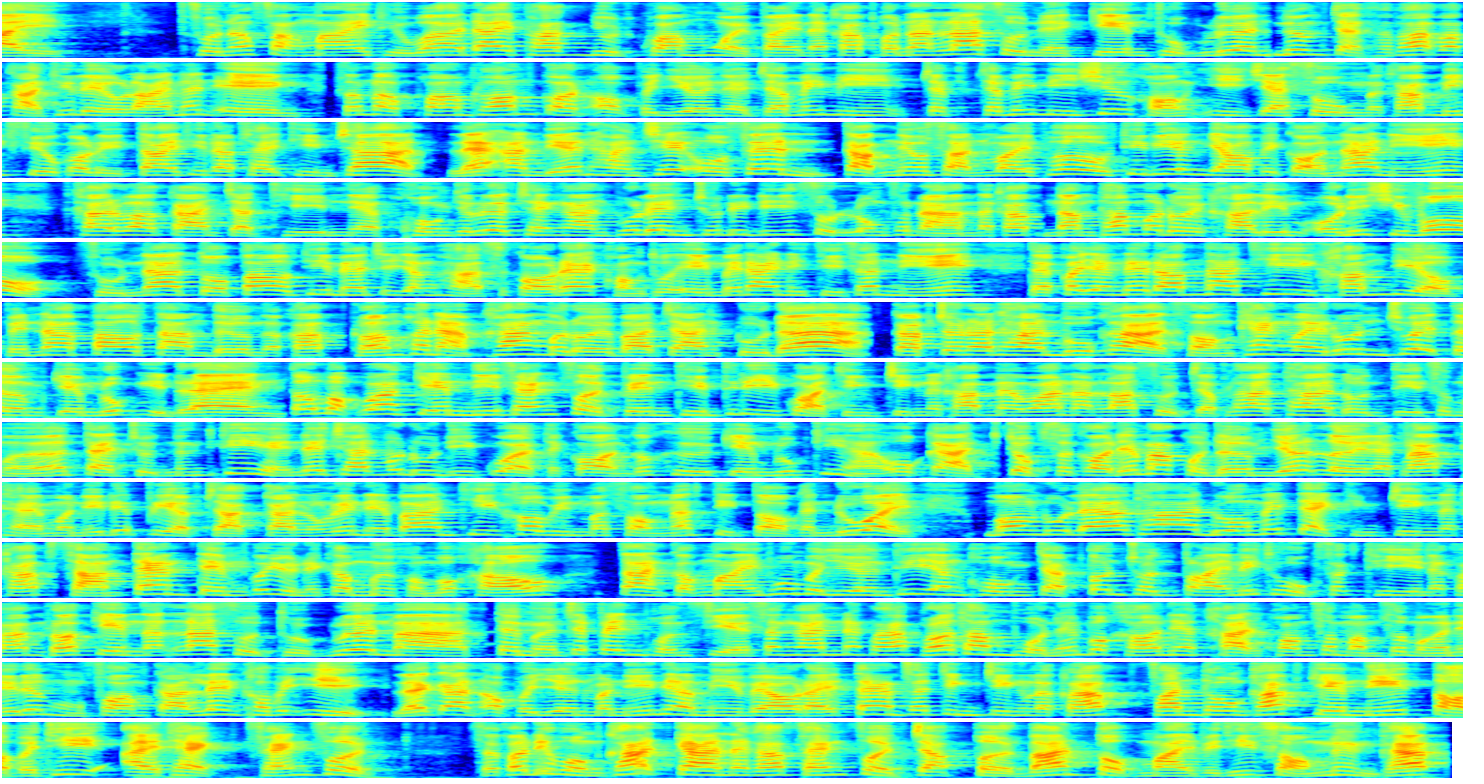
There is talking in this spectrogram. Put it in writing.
ส่วนทางฝั่งไม้ถือว่าได้พักหยุดความห่วยไปนะครับเพราะนัดล่าสุดเนี่ยเกมถูกเลื่อนเนื่องจากสภาพอากาศที่เลวร้ายนั่นเองสำหรับความพร้อมก่อนออกไปเยือนเนี่ยจะไม่มีจะจะไม่มีชื่อของอีแจซุงนะครับมิดฟิลด์เกาหลีใต้ที่รับใช้ทีมชาติ และอันเดียนฮันเชโอเซนกับเนลสันไวเพิลที่เลี่ยงยาวไปก่อนหน้านี้ คาดว่าการจัดทีมเนี่ยคงจะเลือกใช้งานผู้เล่นชุดที่ดีที่สุดลงสนามนะครับนำทัพมาโดยคาริมโอนิชิโวศูนย์หน้าตัวเป้าที่แม้จะยังหาสกอร์แรกของตัวเองไม่ได้ในซีซั่นนี้ แต่ก็ยังได้รับหน้าที่ค้ำเดี่ยวเป็นหน้าเป้าตามเดิมนะครับพร้อมขนาบข้างมาโดยบาจานกรูด้ากับจนาธานบูคาดสองแข้งวัยรุ่นช่วยเติมเกมลุกอีกแรง ต้องบอกว่าเกมนี้แฟรงก์เฟิร์ตเป็นทีมที่ดีกว่าจริงๆนะครับแม้ว่านัดล่าสุดจะพลาดท่าโดนตีเสมอ แต่จุดหนึ่งที่เห็นได้ชัดว่าดูดีกว่าแต่ก่อนก็คือเกมลุกที่หาโอกาสจบสกอร์ได้มากกว่าเดิมเยอะเลยนะครับแถมวันนี้ได้เปรียบจากการลงเล่นในบ้านที่เข้าวินมาสองนัดติดต่อกันด้วย มองดูแล้วถ้าดวงไม่แตกจริงๆนะครับสามแต้มเต็มก็อยู่ในกำมือของพวกเขาต่างกับไม้ผู้มาเยือนที่ยังคงจับต้นชนปลายไม่ถูกสักทีนะครับเพราะเกมนัดล่าสุดถูกเลื่อนมา แต่เหมือนจะเป็นผลเสียซะงั้นนะครับเพราะทำผลให้พวกเขาเนี่ยขาดความสม่ำเสมอในเรื่องของฟอร์มการเล่นเข้าไปอีก และการออกไปเยือนวันนี้เนี่ยมีแววไร้แต้มซะจริงๆละครับฟันธงครับเกมนี้ต่อไปที่ i t e c Frankfurt สกอร์ที่ผมคาดการณ์นะครับแฟรงก์เฟิร์ตจะเปิดบ้านตบไมล์ไปที่ 2-1 ครับ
